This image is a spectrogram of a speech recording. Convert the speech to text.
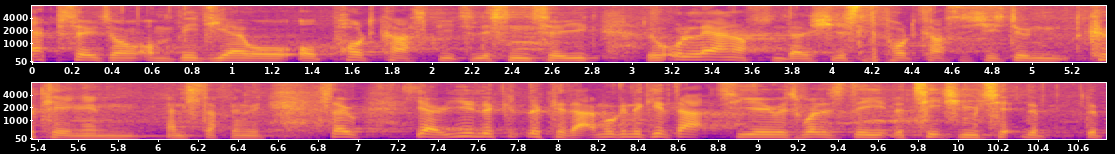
episodes on, video or, or podcasts for you to listen to. You, Leanne often does, she listens to podcasts and she's doing cooking and, and stuff. In the, so, yeah, you look, look at that, and we're going to give that to you as well as the, the teaching, the, the,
